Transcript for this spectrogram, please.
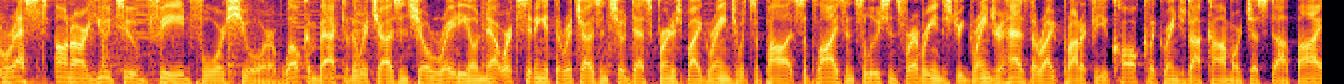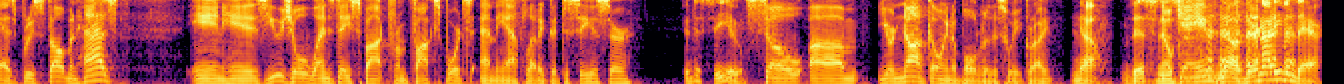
rest on our YouTube feed for sure. Welcome back to the Rich Eisen Show Radio Network. Sitting at the Rich Eisen Show desk, furnished by Grainger with supplies and solutions for every industry. Grainger has the right product for you. Call clickgrainger.com or just stop by, as Bruce Feldman has in his usual Wednesday spot from Fox Sports and The Athletic. Good to see you, sir. Good to see you. So, um, you're not going to Boulder this week, right? No, this No is game? No, they're not even there.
